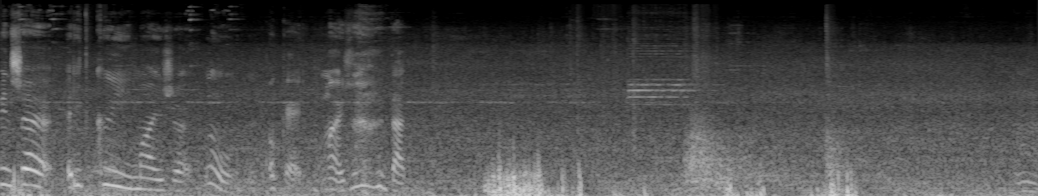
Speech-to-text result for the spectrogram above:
він ще рідкий майже. Ну, окей, майже так. М.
